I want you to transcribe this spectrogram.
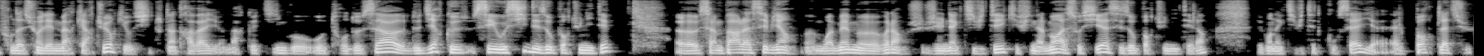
Fondation Hélène MacArthur, qui est aussi tout un travail marketing autour de ça, de dire que c'est aussi des opportunités. Euh, ça me parle assez bien. Euh, moi-même, euh, voilà, j'ai une activité qui est finalement associée à ces opportunités-là. Et mon activité de conseil, elle, porte là-dessus.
